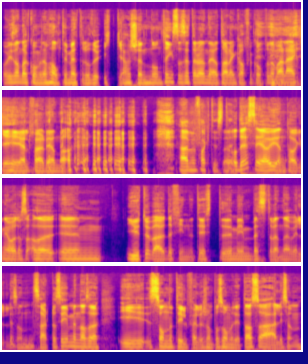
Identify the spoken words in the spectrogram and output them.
Og hvis han da kommer en halvtime etter og du ikke har skjønt noen ting, så setter du deg ned og tar den kaffekoppen og bare er ikke helt ferdig ennå'. nej men faktiskt. og det ser jeg jo gjentagende i år også. Altså, ehm, YouTube er jo definitivt eh, min beste venn. Det er veldig sånn sært å si, men altså, i sånne tilfeller som på sommerhytta, så er liksom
